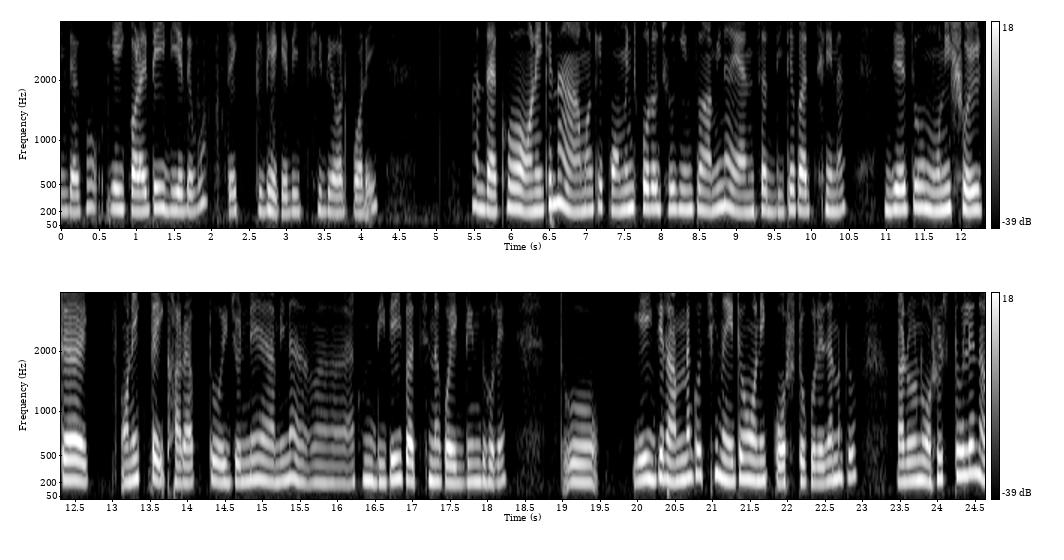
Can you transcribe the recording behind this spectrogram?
এই দেখো, এই কড়াইতেই দিয়ে দেবো, তো একটু ঢেকে দিচ্ছি দেওয়ার পরেই। আর দেখো, অনেকে না আমাকে কমেন্ট করেছ, কিন্তু আমি না অ্যান্সার দিতে পারছি না। যেহেতু মনির শরীরটা অনেকটাই খারাপ, তো ওই জন্যে আমি না এখন দিতেই পারছি না কয়েকদিন ধরে। তো এই যে রান্না করছি না, এটাও অনেক কষ্ট করে, জানো তো। কারণ অসুস্থ হলে না,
